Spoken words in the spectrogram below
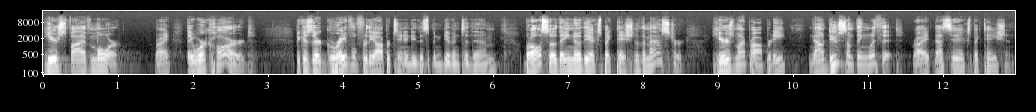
here's five more, right? They work hard because they're grateful for the opportunity that's been given to them, but also they know the expectation of the master. Here's my property, now do something with it, right? That's the expectation.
